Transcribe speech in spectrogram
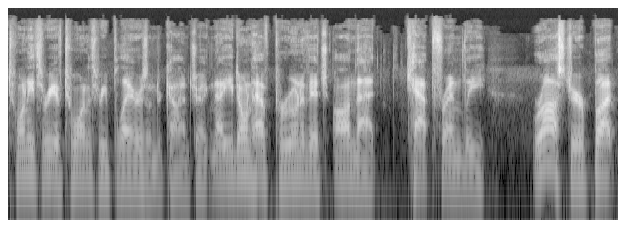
23 of 23 players under contract. Now, you don't have Perunovich on that cap-friendly roster, but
